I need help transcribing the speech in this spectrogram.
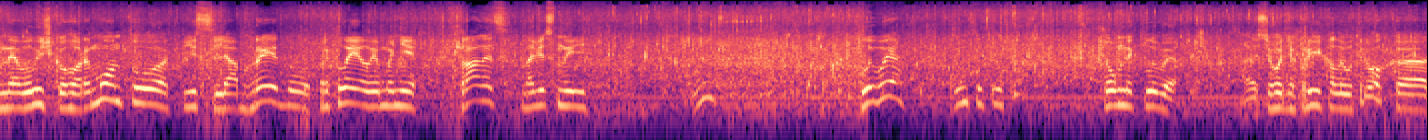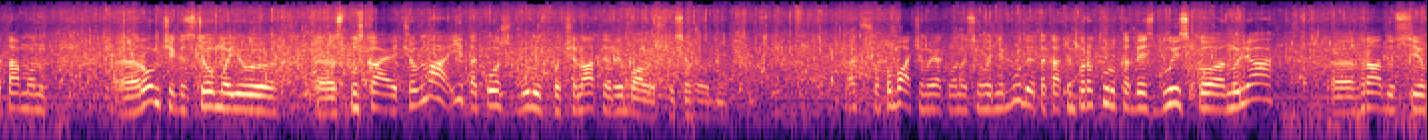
невеличкого ремонту, після апгрейду. Приклеїли мені транець навісний. Пливе, принципі, човник пливе. Е, Сьогодні приїхали у трьох, е, там он е, Ромчик з Тьомою спускають човна і також будуть починати рибалочку сьогодні. Так що побачимо, як воно сьогодні буде. Така температурка десь близько нуля градусів.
